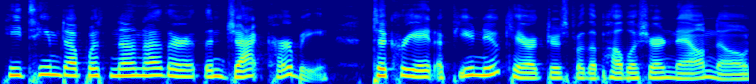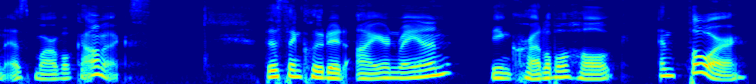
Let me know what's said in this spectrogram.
he teamed up with none other than Jack Kirby to create a few new characters for the publisher now known as Marvel Comics. This included Iron Man, the Incredible Hulk, and Thor.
